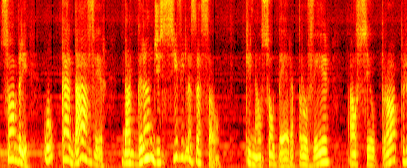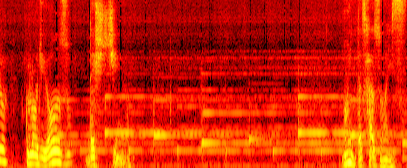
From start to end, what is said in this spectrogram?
sobre o cadáver da grande civilização que não soubera prover ao seu próprio glorioso destino. muitas razões.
